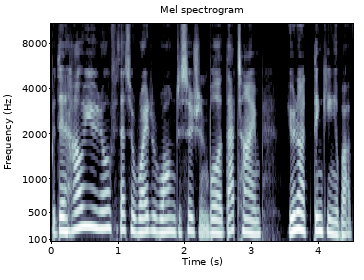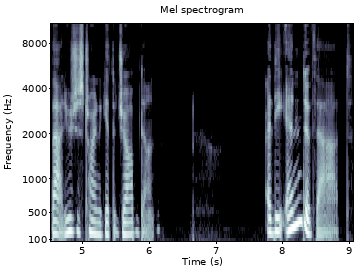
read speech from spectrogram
But then how do you know if that's a right or wrong decision? Well, at that time, you're not thinking about that. You're just trying to get the job done. At the end of that,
